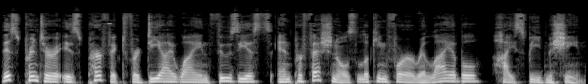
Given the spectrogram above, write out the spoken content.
This printer is perfect for DIY enthusiasts and professionals looking for a reliable, high-speed machine.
